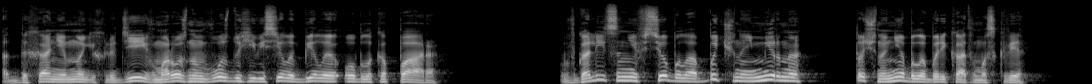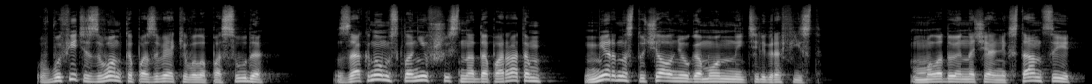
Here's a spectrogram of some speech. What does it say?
От дыхания многих людей в морозном воздухе висело белое облако пара. В Голицыне все было обычно и мирно, точно не было баррикад в Москве. В буфете звонко позвякивала посуда. За окном, склонившись над аппаратом, мерно стучал неугомонный телеграфист. Молодой начальник станции —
